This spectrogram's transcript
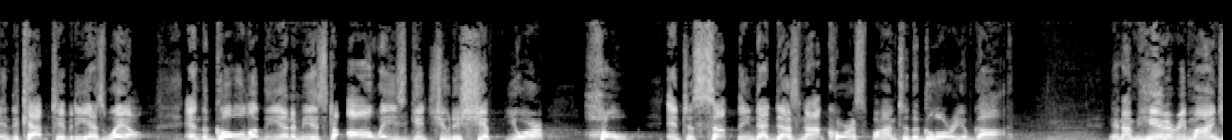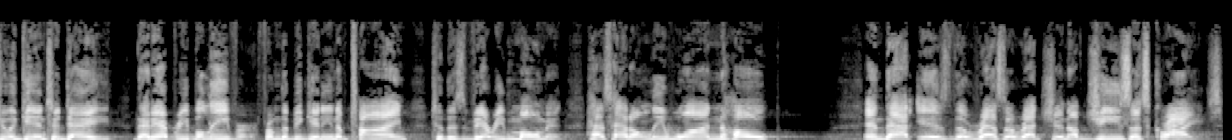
into captivity as well. And the goal of the enemy is to always get you to shift your hope into something that does not correspond to the glory of God. And I'm here to remind you again today that every believer from the beginning of time to this very moment has had only one hope, and that is the resurrection of Jesus Christ.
